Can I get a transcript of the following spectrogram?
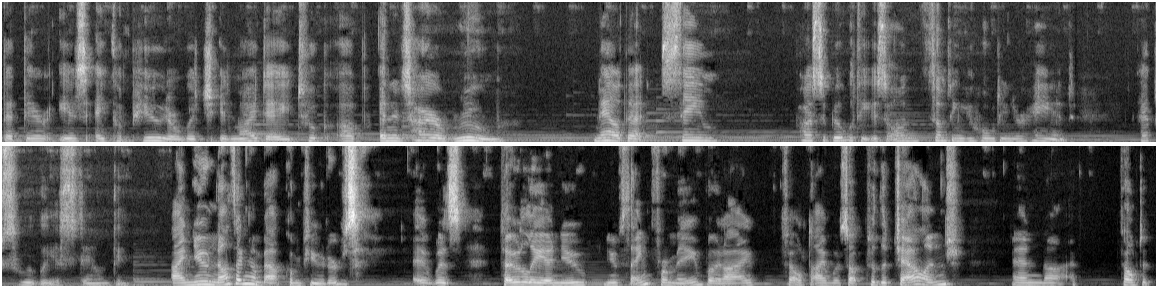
that there is a computer which in my day took up an entire room, now that same possibility is on something you hold in your hand. Absolutely astounding. I knew nothing about computers. It was totally a new new thing for me, but I felt I was up to the challenge, and uh, I felt it,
